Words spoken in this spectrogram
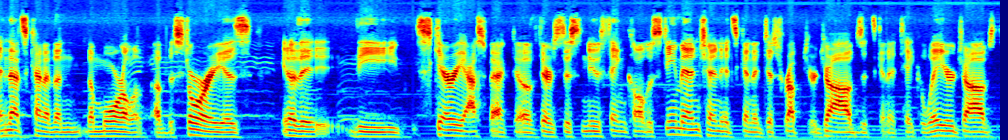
And that's kind of the, the moral of, of the story is, you know, the the scary aspect of there's this new thing called a steam engine. It's going to disrupt your jobs. It's going to take away your jobs.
